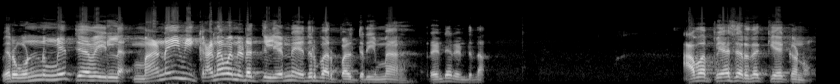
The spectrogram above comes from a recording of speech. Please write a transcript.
வேற ஒண்ணுமே தேவையில்லை. மனைவி கணவனிடத்தில் என்ன எதிர்பார்ப்பாள் தெரியுமா? ரெண்டே ரெண்டு தான். அவ பேசுறத கேட்கணும்.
